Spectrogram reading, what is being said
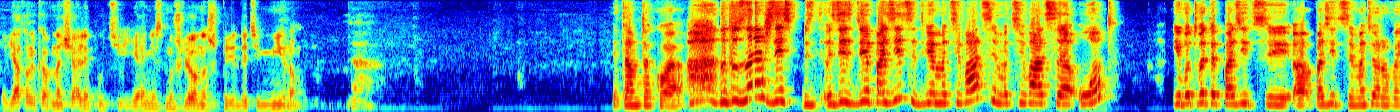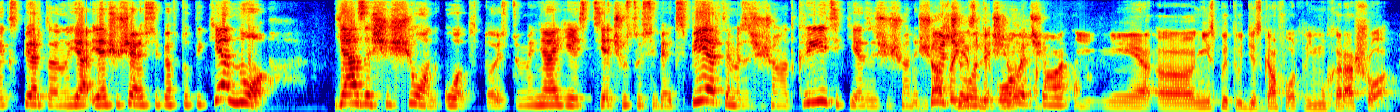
Я только в начале пути, я не смышленыш перед этим миром. Да. И там такое. «А, ну, тут знаешь, здесь, здесь две позиции, две мотивации. Мотивация от, и вот в этой позиции, э, позиции матерого эксперта, ну, я, я ощущаю себя в тупике, но я защищен от, то есть у меня есть, я чувствую себя экспертом, я защищен от критики, я защищен еще Даже от чего-то, если еще он, от чего-то. Не, э, не испытывает дискомфорта, ему хорошо.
